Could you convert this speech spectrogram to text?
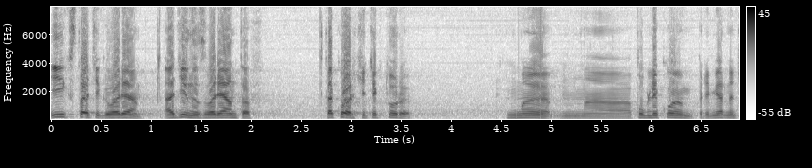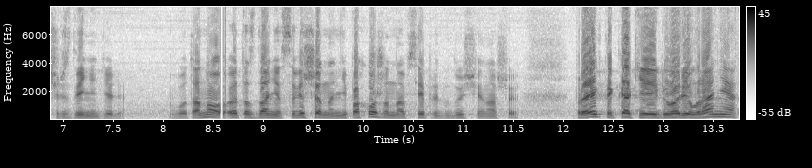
И, кстати говоря, один из вариантов такой архитектуры – мы а, публикуем примерно через две недели. Вот. Оно, это здание совершенно не похоже на все предыдущие наши проекты. Как я и говорил ранее,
